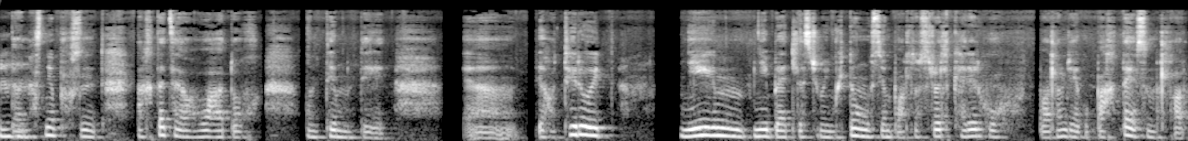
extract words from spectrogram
Одоо насны бүсэнд анхтай цагаа хуваагаад уух үнтэй мүнтэйгээд яг тэр үед нийгэмний байдлаас ч юм эмэгтэй хүмүүсийн боловсрол карьер хөөх боломж айгу багтаа байсан болохоор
